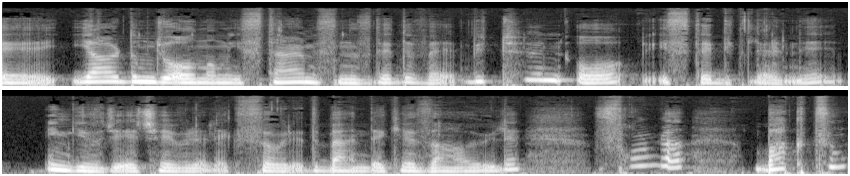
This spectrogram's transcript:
e, yardımcı olmamı ister misiniz dedi ve bütün o istediklerini İngilizceye çevirerek söyledi. Ben de keza öyle. Sonra baktım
